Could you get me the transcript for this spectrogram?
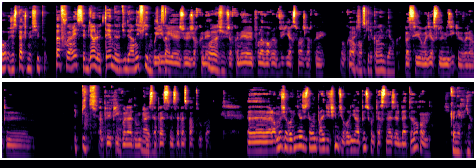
Bon, j'espère que je me suis pas foiré, c'est bien le thème du dernier film, Oui, ça oui, je, je reconnais. Ouais, je- je... reconnais, pour l'avoir vu hier soir, je le reconnais. Encore. Je pense qu'il est quand même bien, quoi. Bah, c'est, on va dire, c'est de la musique, euh, voilà, un peu, Épique. un peu épique, Ouais. voilà, donc euh, ça passe, ça passe partout, quoi. Euh, alors moi, je vais revenir juste avant de parler du film, je vais revenir un peu sur le personnage d'Albator. Je connais rien.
